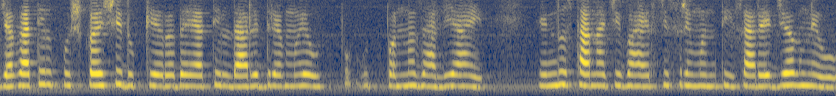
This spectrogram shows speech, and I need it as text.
जगातील पुष्कळशी दुःखे हृदयातील दारिद्र्यामुळे उत्पन्न झाली आहेत. हिंदुस्थानाची बाहेरची श्रीमंती सारे जग नेऊ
